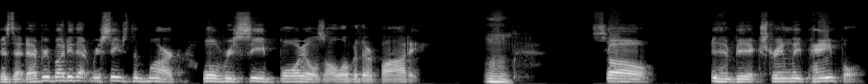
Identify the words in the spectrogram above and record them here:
is that everybody that receives the mark will receive boils all over their body. Mhm. So it'd be extremely painful.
